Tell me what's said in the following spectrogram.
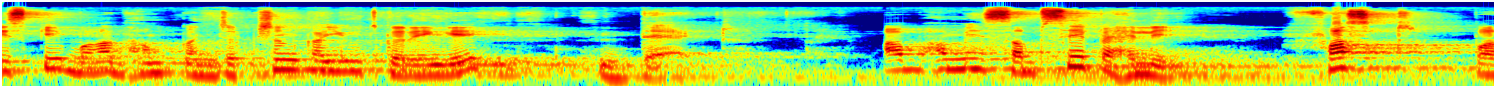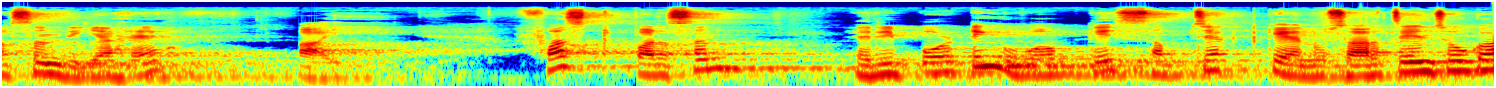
इसके बाद हम कंजक्शन का यूज़ करेंगे। दैट अब हमें सबसे पहले फ़र्स्ट पर्सन दिया है I first person reporting verb के सब्जेक्ट के अनुसार चेंज होगा।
